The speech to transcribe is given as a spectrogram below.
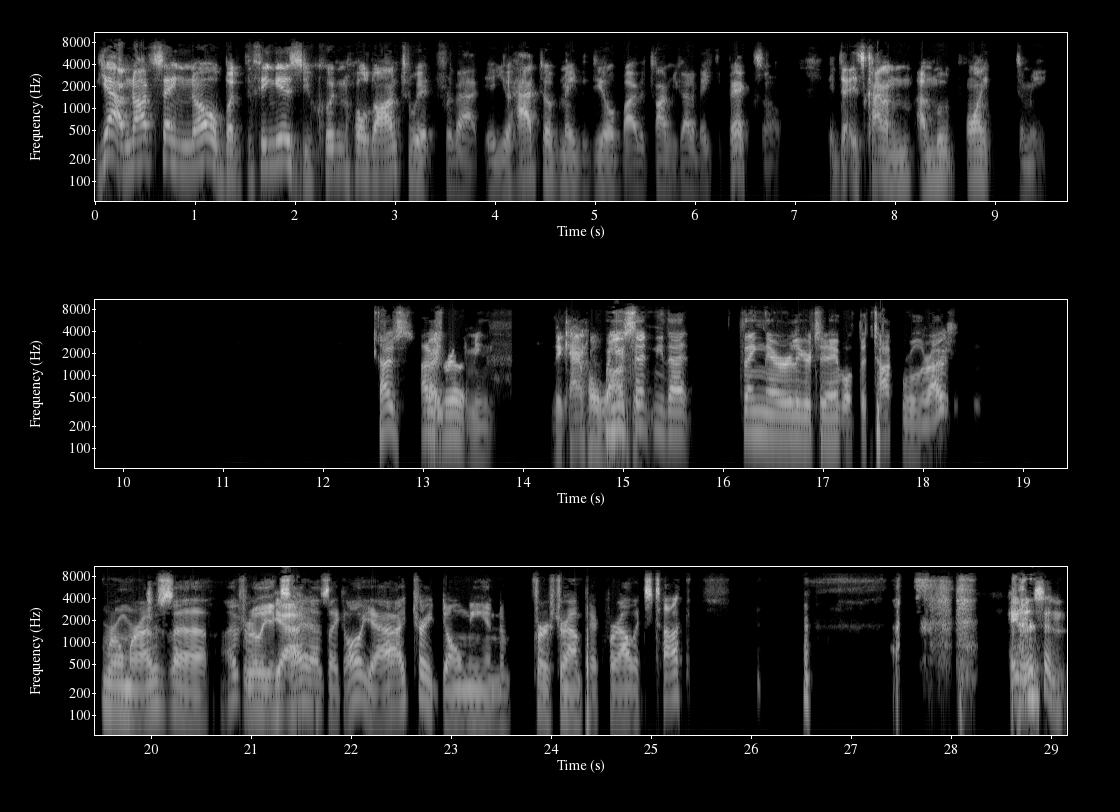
Yeah, I'm not saying no, but the thing is, you couldn't hold on to it for that. You had to have made the deal by the time you got to make the pick. So it, it's kind of a moot point to me. I was, I right? was really. I mean, they can't hold. When you sent me that thing there earlier today about the Tuch ruler, I was rumor. I was, uh, I was really excited. Yeah. I was like, oh yeah, I trade Domi in the first round pick for Alex Tuch. hey, listen,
